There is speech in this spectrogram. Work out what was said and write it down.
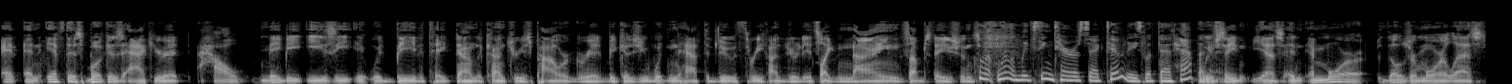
and, and if this book is accurate, how maybe easy it would be to take down the country's power grid because you wouldn't have to do 300. It's like nine substations. well, well, and we've seen terrorist activities with that happening. We've seen, yes, and, and more, those are more or less,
